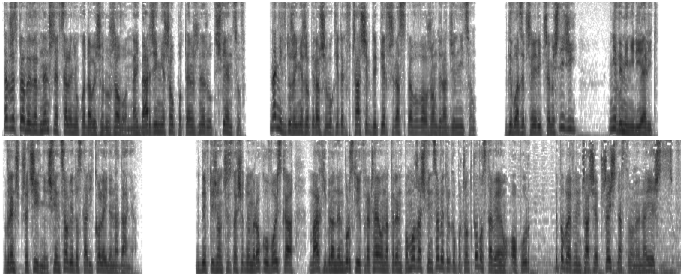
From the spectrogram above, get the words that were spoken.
Także sprawy wewnętrzne wcale nie układały się różowo. Najbardziej mieszał potężny ród Święców. Na nich w dużej mierze opierał się Łokietek w czasie, gdy pierwszy raz sprawował rządy nad dzielnicą. Gdy władzę przejęli Przemyślidzi, nie wymienili elit, Wręcz przeciwnie, święcowie dostali kolejne nadania. Gdy w 1307 roku wojska marchi brandenburskiej wkraczają na teren Pomorza, święcowie tylko początkowo stawiają opór, by po pewnym czasie przejść na stronę najeźdźców.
